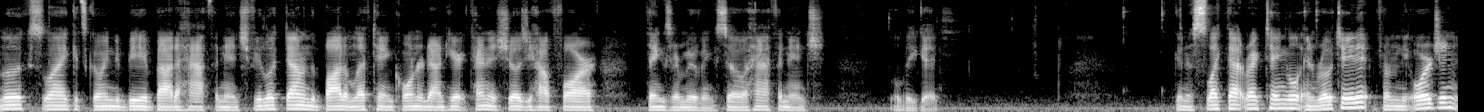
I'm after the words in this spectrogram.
looks like it's going to be about a half an inch. If you look down in the bottom left hand corner down here it kind of shows you how far things are moving. So a half an inch will be good. Gonna select that rectangle and rotate it from the origin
